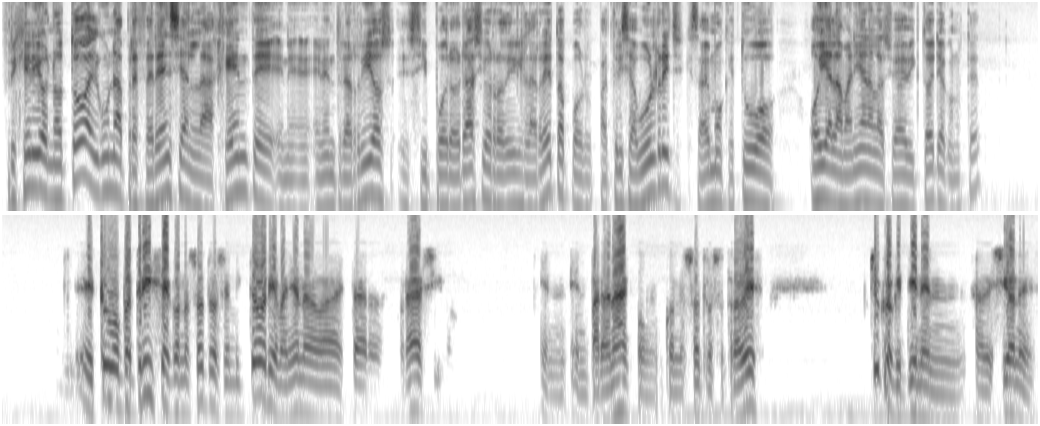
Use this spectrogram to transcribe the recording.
Frigerio, ¿notó alguna preferencia en la gente en, Entre Ríos, eh, si por Horacio Rodríguez Larreta o por Patricia Bullrich, que sabemos que estuvo hoy a la mañana en la ciudad de Victoria con usted? Estuvo Patricia con nosotros en Victoria, mañana va a estar Horacio en, Paraná con, nosotros otra vez. Yo creo que tienen adhesiones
